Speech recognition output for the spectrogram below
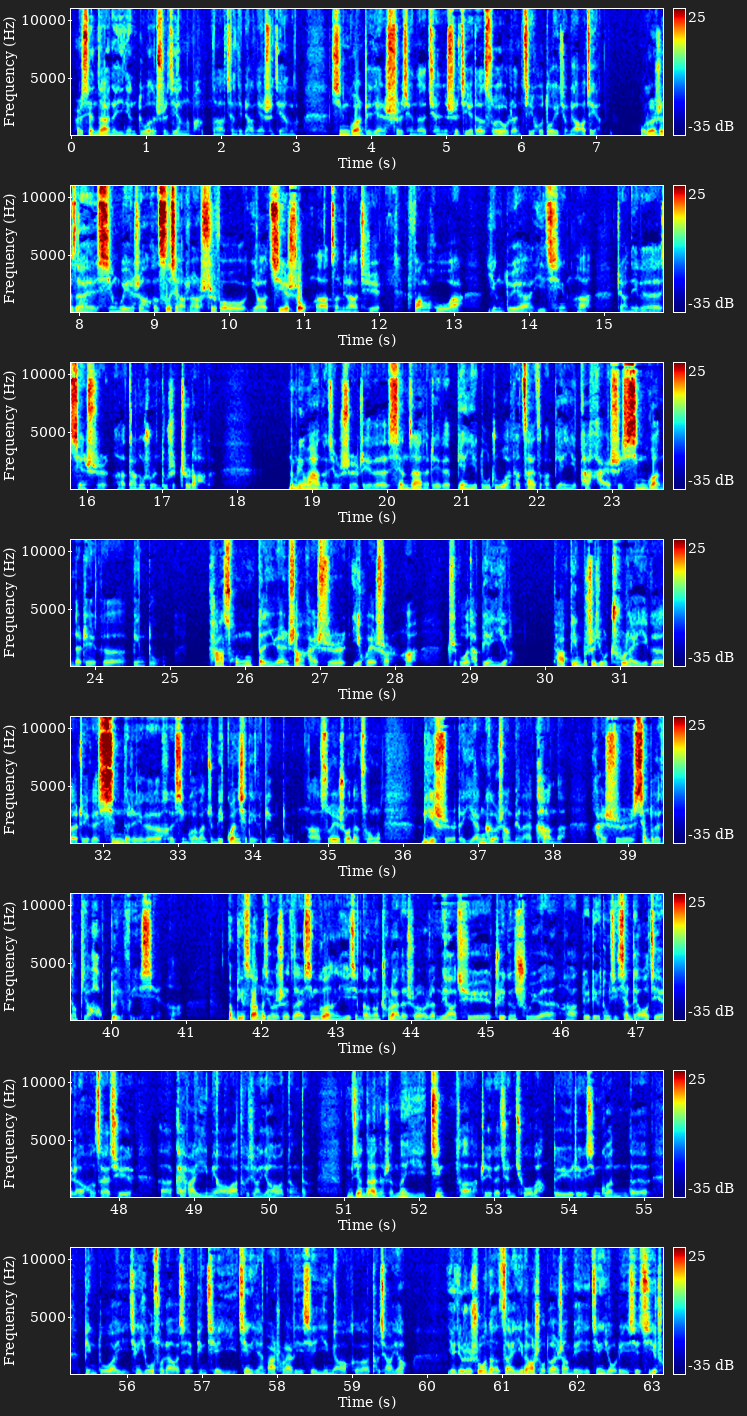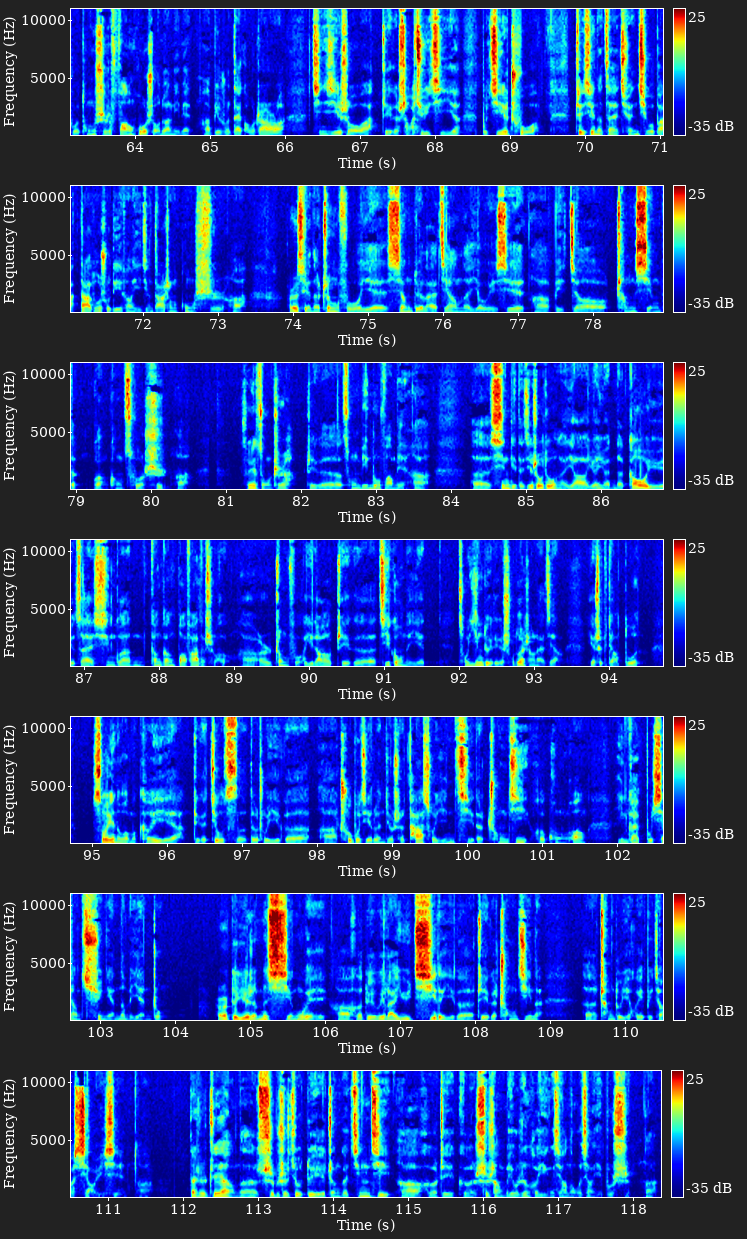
而现在呢，一年多的时间了吧，啊，将近两年时间了，新冠这件事情呢，全世界的所有人几乎都已经了解了。无论是在行为上和思想上，是否要接受啊，怎么样去防护啊、应对啊疫情啊这样的一个现实啊，大多数人都是知道的。那么另外呢，就是这个现在的这个变异毒株啊，它再怎么变异，它还是新冠的这个病毒，它从本源上还是一回事儿啊，只不过它变异了，它并不是又出来一个这个新的这个和新冠完全没关系的一个病毒啊，所以说呢，从历史的严格上面来看呢，还是相对来讲比较好对付一些啊。那么第三个就是在新冠疫情刚刚出来的时候，人们要去追根溯源啊，对这个东西先了解，然后再去呃开发疫苗啊、特效药啊等等。那么现在呢，人们已经啊，这个全球吧，对于这个新冠的病毒啊，已经有所了解，并且已经研发出来了一些疫苗和特效药。也就是说呢，在医疗手段上面已经有了一些基础，同时防护手段里面啊，比如说戴口罩啊、勤洗手啊、这个少聚集啊、不接触啊，这些呢，在全球吧，大多数地方已经达成了共识啊。而且呢，政府也相对来讲呢，有一些啊比较成型的管控措施啊。所以，总之啊，这个从民众方面啊。呃，心理的接受度呢，要远远的高于在新冠刚刚爆发的时候啊，而政府和医疗这个机构呢，也从应对这个手段上来讲，也是比较多的。所以呢，我们可以啊，这个就此得出一个啊初步结论，就是它所引起的冲击和恐慌，应该不像去年那么严重，而对于人们行为啊和对未来预期的一个这个冲击呢，呃，程度也会比较小一些啊。但是这样呢，是不是就对整个经济啊和这个市场没有任何影响呢？我想也不是啊。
